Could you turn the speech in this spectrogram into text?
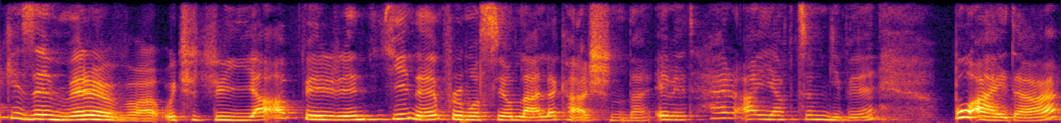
Herkese merhaba. Uçucu Yaper'in yine promosyonlarla karşında. Evet her ay yaptığım gibi bu ayda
